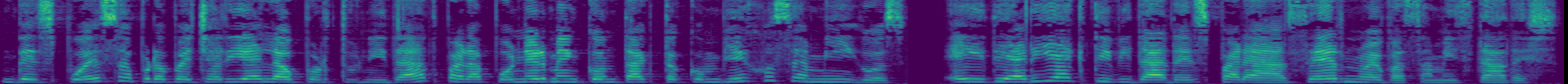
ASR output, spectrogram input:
Después aprovecharía la oportunidad para ponerme en contacto con viejos amigos e idearía actividades para hacer nuevas amistades.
